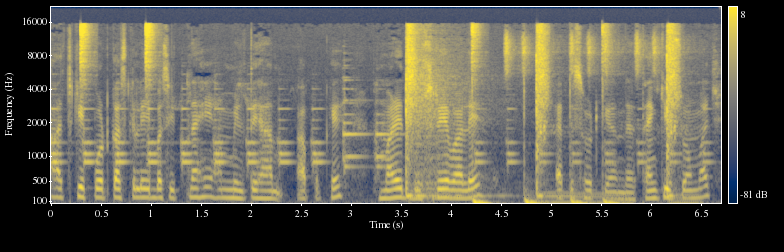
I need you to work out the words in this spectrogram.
आज के पॉडकास्ट के लिए बस इतना ही। हम मिलते हैं हम आपके, हमारे दूसरे वाले एपिसोड के अंदर। थैंक यू सो मच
